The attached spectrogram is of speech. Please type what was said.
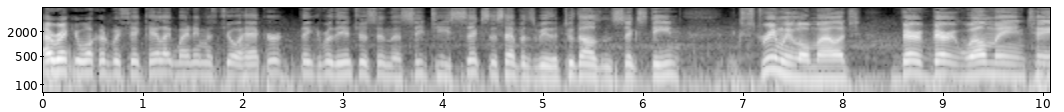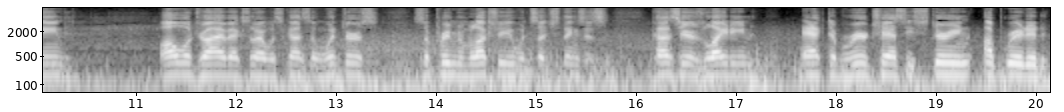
Hi, Ricky. Welcome to Boucher Cadillac. My name is Joe Hacker. Thank you for the interest in the CT6. This happens to be the 2016. Extremely low mileage. Very, very well maintained. All-wheel drive XLR Wisconsin Winters. It's a premium luxury with such things as concierge lighting, active rear chassis steering, upgraded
